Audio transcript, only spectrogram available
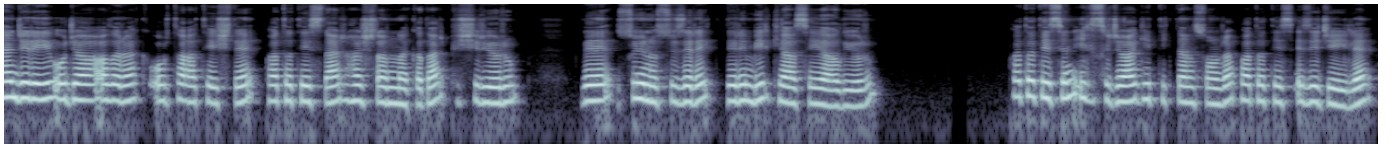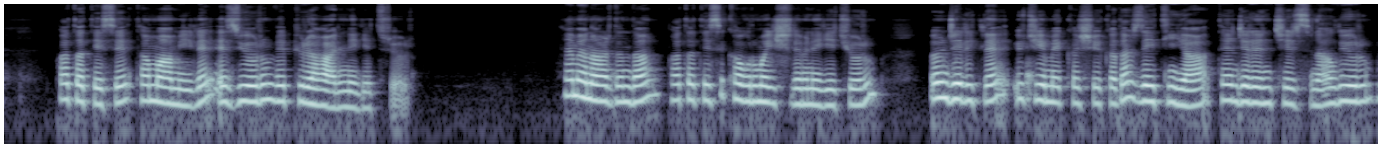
Tencereyi ocağa alarak orta ateşte patatesler haşlanana kadar pişiriyorum ve suyunu süzerek derin bir kaseye alıyorum. Patatesin ilk sıcağı gittikten sonra patates ezeceğiyle patatesi tamamıyla eziyorum ve püre haline getiriyorum. Hemen ardından patatesi kavurma işlemine geçiyorum. Öncelikle 3 yemek kaşığı kadar zeytinyağı tencerenin içerisine alıyorum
